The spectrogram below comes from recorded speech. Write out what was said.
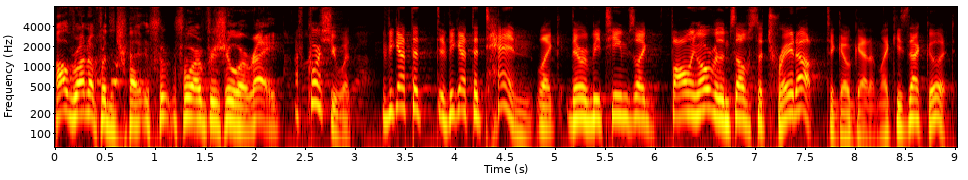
I'll run up for the for him for sure, right? Of course you would. If he got the if he got the 10, like there would be teams like falling over themselves to trade up to go get him. Like he's that good.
